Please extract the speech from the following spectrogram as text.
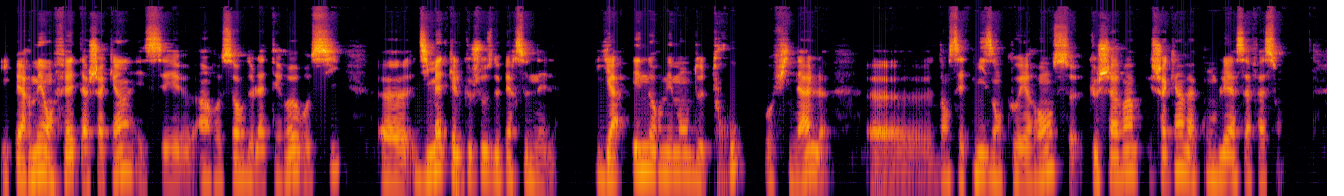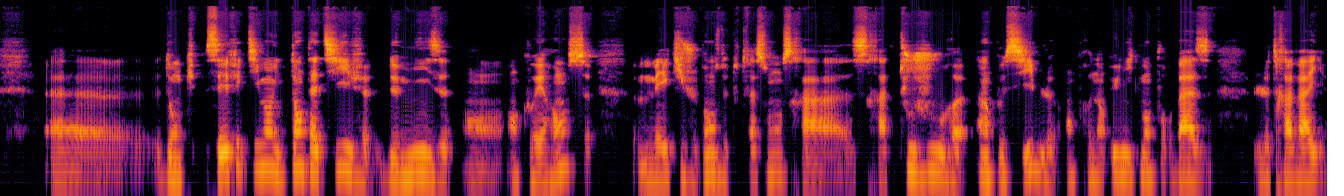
il permet en fait à chacun, et c'est un ressort de la terreur aussi, d'y mettre quelque chose de personnel. Il y a énormément de trous au final euh, dans cette mise en cohérence que chacun, va combler à sa façon. Euh, donc c'est effectivement une tentative de mise en, cohérence. mais qui, je pense, de toute façon, sera, sera toujours impossible en prenant uniquement pour base le travail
